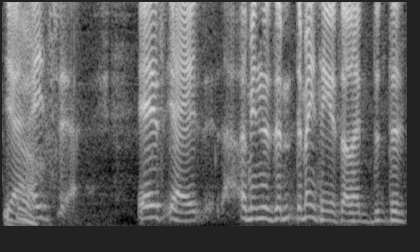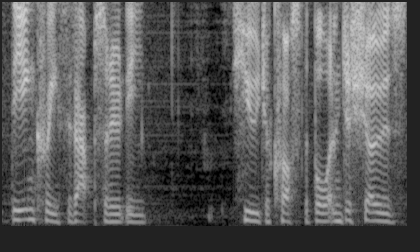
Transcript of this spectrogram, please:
Yeah, it's it is. Yeah, I mean, the, the main thing is that like the, the the increase is absolutely huge across the board, and just shows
